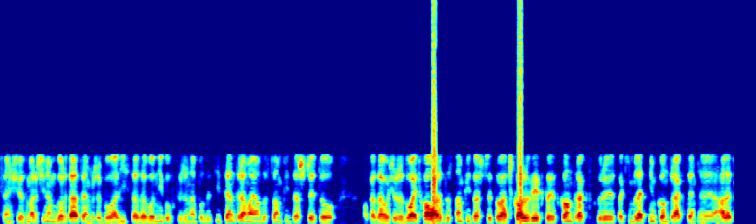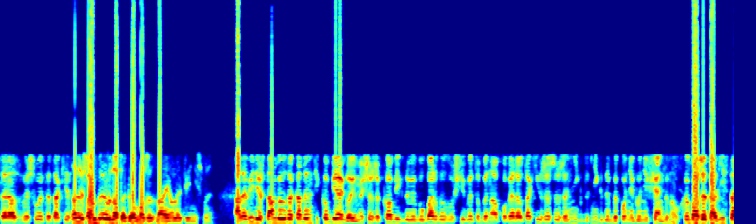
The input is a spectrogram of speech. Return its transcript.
w sensie z Marcinem Gortatem, że była lista zawodników, którzy na pozycji centra mają dostąpić zaszczytu. Okazało się, że Dwight Howard dostąpi zaszczytu, aczkolwiek to jest kontrakt, który jest takim letnim kontraktem, Y, ale teraz wyszły te takie... On już tam był, no to go może znają lepiej niż my. Ale widzisz, tam był za kadencji Kobiego i myślę, że Kobi, gdyby był bardzo złośliwy, to by naopowiadał takich rzeczy, że nikt nigdy by po niego nie sięgnął. Chyba, że ta lista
